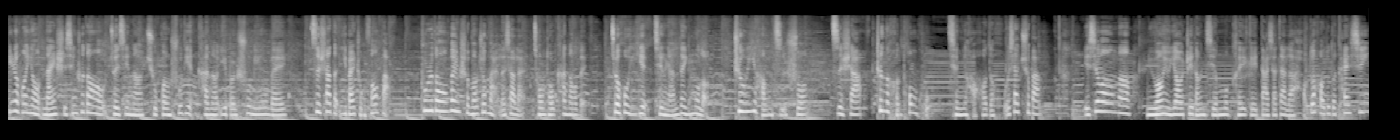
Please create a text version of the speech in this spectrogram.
听众朋友，南石新说到，最近呢去逛书店，看到一本书名为《自杀的一百种方法》，不知道为什么就买了下来，从头看到尾。最后一页竟然泪目了，只有一行字说：“自杀真的很痛苦，请你好好的活下去吧。”也希望呢，女网友要这档节目可以给大家带来好多好多的开心，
